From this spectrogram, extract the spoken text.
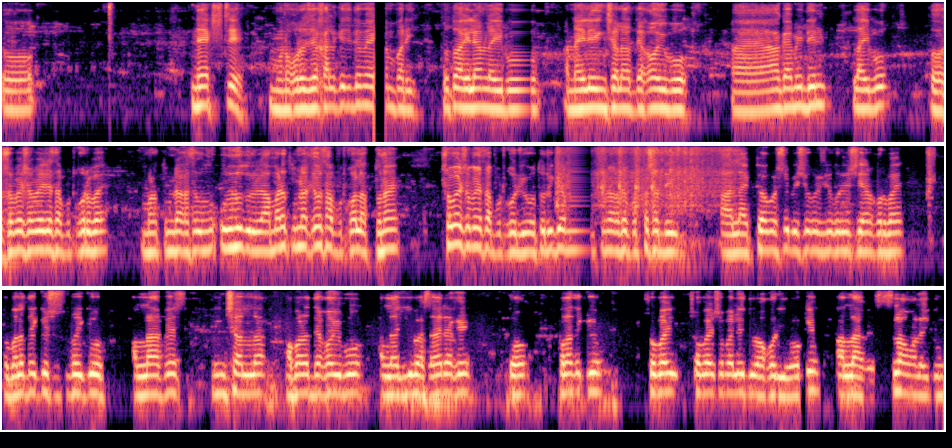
তো নেক্সট ডে মনে করো যে কালকে যদি আমি পারি, তো তো আইলাম লাইব। আর নাইলে ইনশাল্লাহ দেখা হইব। আগামী দিন লাইব। তো সবাই সবাই সাপোর্ট করবে। আমার তোমরা কাছে অনু- অনুরোধ রইল, আমার তোমরা কেউ সাপোর্ট করা লাগতো না। সবাই সবাই সাপোর্ট করি অতটুকু তোমার কাছে প্রত্যাশা দিই। আর লাইভটা অবশ্যই বেশি বেশি করে শেয়ার করবাই। তো ভালো থাকি, সুস্থ থাকিও আল্লাহ হাফেজ। ইনশাল্লাহ আবার দেখা হইব। আল্লাহ যদি বাসায় রাখে, তো ভালো থাকিও সবাই সবাই সবাই দোয়া করি ওকে আল্লাহ হাফেজ। আসসালামু আলাইকুম।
